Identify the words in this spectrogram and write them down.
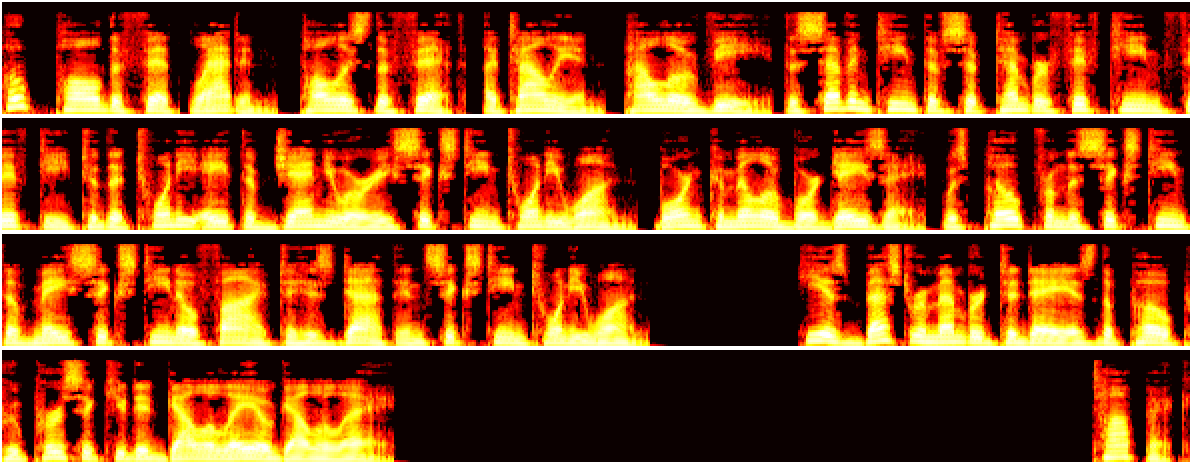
Pope Paul V Latin Paulus V Italian Paolo V the 17th of September 1550 to the 28th of January 1621 born Camillo Borghese was pope from the 16th of May 1605 to his death in 1621 He is best remembered today as the pope who persecuted Galileo Galilei. Topic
